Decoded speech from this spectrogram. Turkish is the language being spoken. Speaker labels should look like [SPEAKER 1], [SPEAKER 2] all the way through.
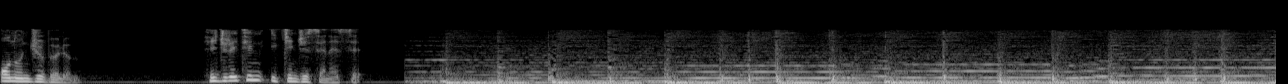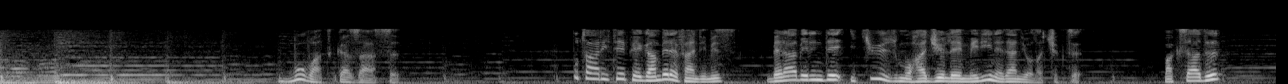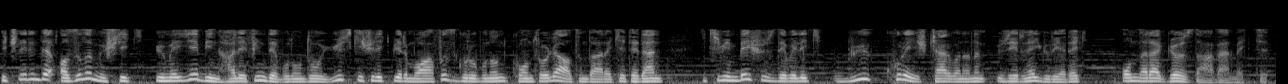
[SPEAKER 1] 10. Bölüm Hicretin ikinci senesi Buvat gazası Bu tarihte Peygamber Efendimiz beraberinde 200 muhacirle Medine'den yola çıktı. Maksadı İçlerinde azılı müşrik Ümeyye bin Halef'in de bulunduğu 100 kişilik bir muhafız grubunun kontrolü altında hareket eden 2500 develik büyük Kureyş kervanının üzerine yürüyerek onlara gözdağı vermekti.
